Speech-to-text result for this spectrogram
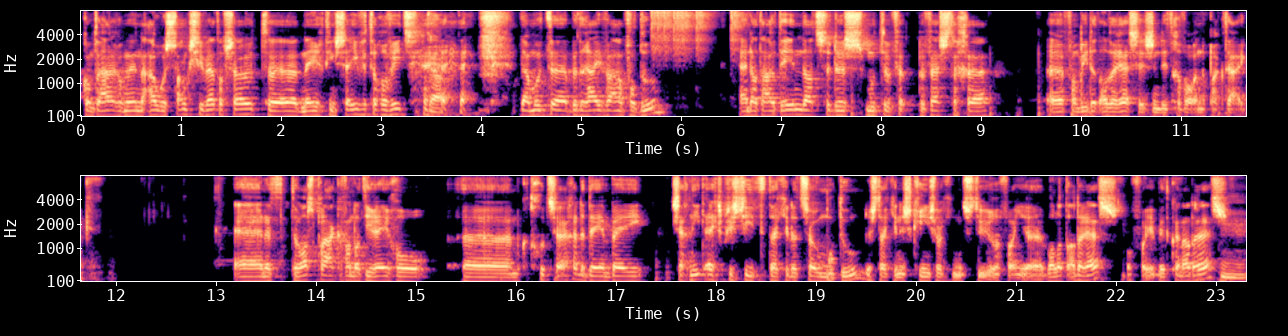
Komt eigenlijk in een oude sanctiewet of zo, 1970 of iets. Ja. Daar moeten bedrijven aan voldoen. En dat houdt in dat ze dus moeten bevestigen uh, van wie dat adres is, in dit geval in de praktijk. En het, er was sprake van dat die regel, uh, moet ik het goed zeggen, de DNB zegt niet expliciet dat je dat zo moet doen. Dus dat je een screenshotje moet sturen van je walletadres of van je bitcoinadres. Mm.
